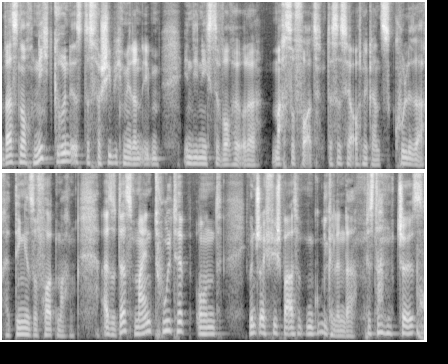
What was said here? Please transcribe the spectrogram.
Und was noch nicht grün ist, das verschiebe ich mir dann eben in die nächste Woche oder mach sofort. Das ist ja auch eine ganz coole Sache. Dinge sofort machen. Also das ist mein Tooltip und ich wünsche euch viel Spaß mit dem Google-Kalender. Bis dann. Tschüss.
